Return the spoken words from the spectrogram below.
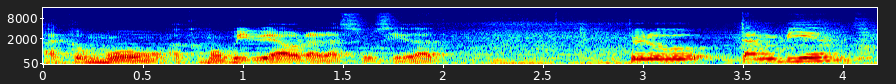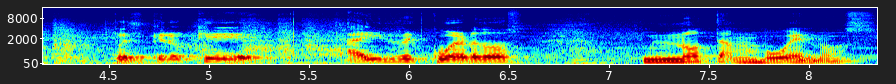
a como, a como vive ahora la sociedad. Pero también, pues creo que hay recuerdos no tan buenos,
